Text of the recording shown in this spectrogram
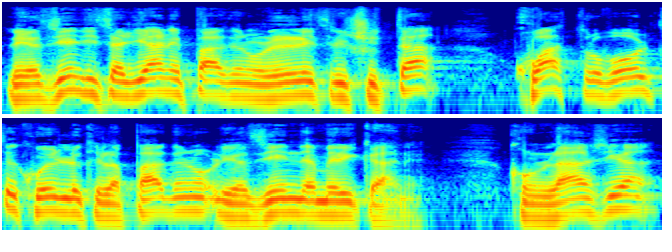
Le aziende italiane pagano l'elettricità quattro volte quello che la pagano le aziende americane. Con l'Asia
